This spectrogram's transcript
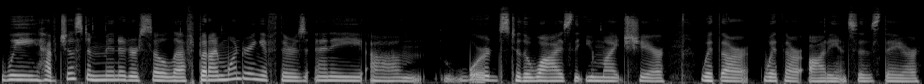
we have just a minute or so left, but I'm wondering if there's any um, words to the wise that you might share with our with our audiences. They are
